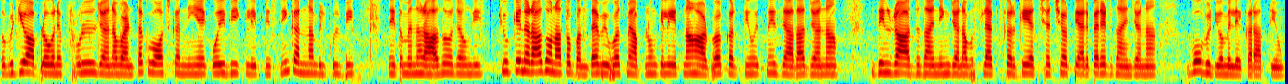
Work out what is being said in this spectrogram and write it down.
तो वीडियो आप लोगों ने फुल जो है ना वो एंड तक वॉच करनी है। कोई भी क्लिप मिस नहीं करना, बिल्कुल भी। नहीं तो मैं नाराज़ हो जाऊँगी। क्योंकि नाराज़ होना तो बनता है व्यूवर्स मैं आप लोगों के लिए इतना हार्ड वर्क करती हूँ, इतनी ज़्यादा जो है ना दिन रात डिज़ाइनिंग जो है ना वो सिलेक्ट करके अच्छे अच्छे और प्यारे प्यारे डिज़ाइन जो है ना वो वीडियो में लेकर आती हूँ।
